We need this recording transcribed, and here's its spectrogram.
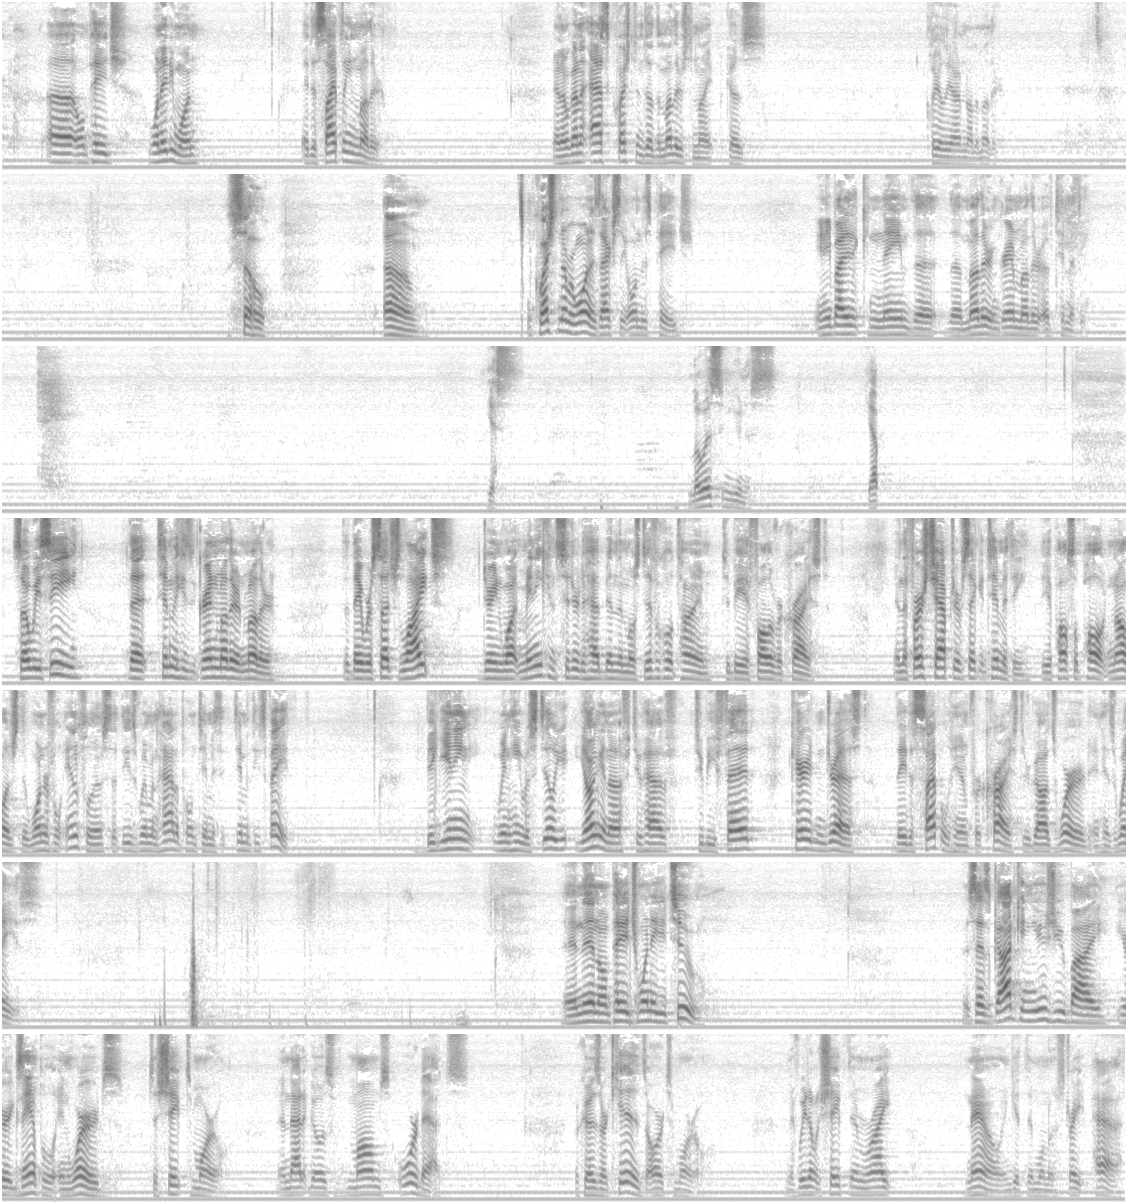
uh, on page 181 a discipling mother. And I'm going to ask questions of the mothers tonight because clearly I'm not a mother. So, um, question number one is actually on this page. Anybody that can name the, the mother and grandmother of Timothy? Yes. Lois and Eunice. Yep. So we see that Timothy's grandmother and mother that they were such lights during what many consider to have been the most difficult time to be a follower of Christ. In the first chapter of 2 Timothy, the Apostle Paul acknowledged the wonderful influence that these women had upon Timothy, Timothy's faith. Beginning when he was still young enough to have to be fed, carried, and dressed, they discipled him for Christ through God's word and his ways. And then on page 182, it says, God can use you by your example in words to shape tomorrow. And that it goes moms or dads. Because our kids are tomorrow. And if we don't shape them right now and get them on a straight path,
